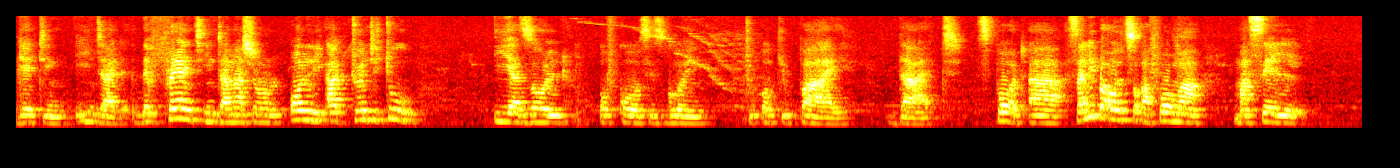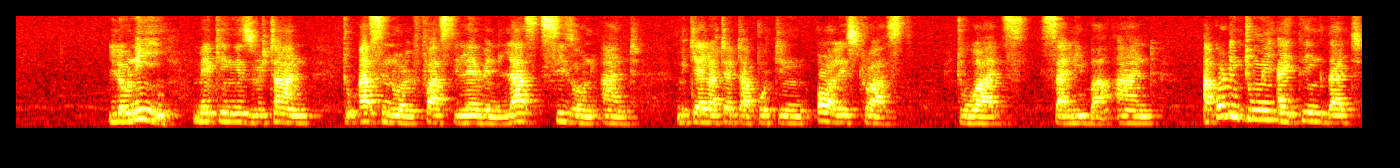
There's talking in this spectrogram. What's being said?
getting injured. The french international only at 22 years old of course is going to occupy that spot. Uh, saliba also a former Marseille loni making his return to arsenal first 11 last season and mikel arteta putting all his trust towards saliba. And According to me, I think that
